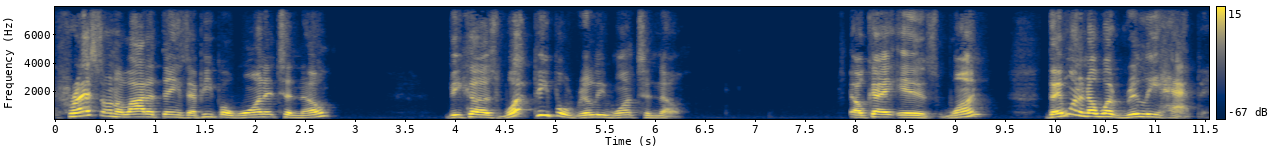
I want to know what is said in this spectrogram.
press on a lot of things that people wanted to know because what people really want to know, okay, is one, they want to know what really happened.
